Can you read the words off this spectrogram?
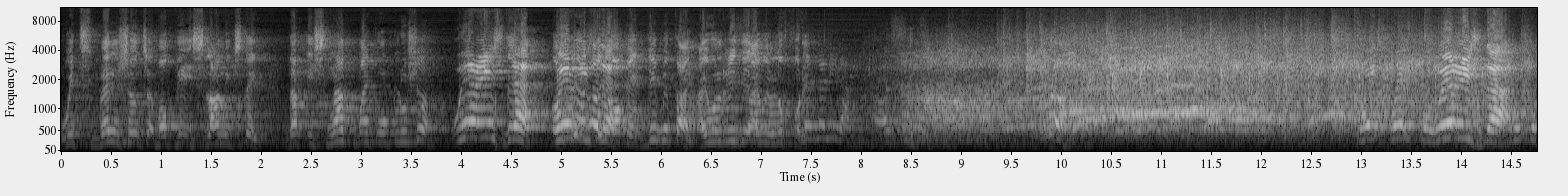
which mentions about the Islamic State. That is not my conclusion. Where is that? Okay, Where is okay, that? okay, give me time. I will read it. I will look for it. Sandali lang. Yeah. Wait, wait, wait. Where is that? the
